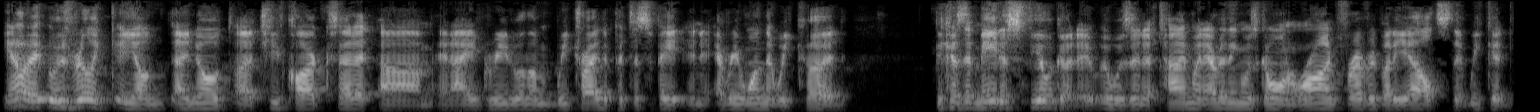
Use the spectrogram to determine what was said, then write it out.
you know, it was really, you know, I know uh, Chief Clark said it, um, and I agreed with him. We tried to participate in every one that we could because it made us feel good. It, it, was in a time when everything was going wrong for everybody else that we could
